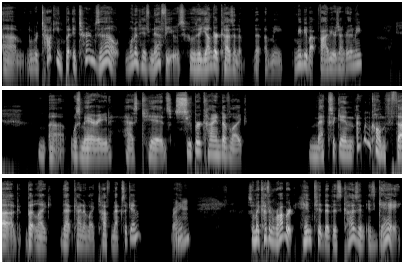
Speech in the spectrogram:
um, we were talking, but it turns out one of his nephews, who's a younger cousin of, of me, maybe about five years younger than me, uh, was married, has kids, super kind of like Mexican, I wouldn't call him thug, but like that kind of like tough Mexican, right? Mhm. So my cousin Robert hinted that this cousin is gay.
